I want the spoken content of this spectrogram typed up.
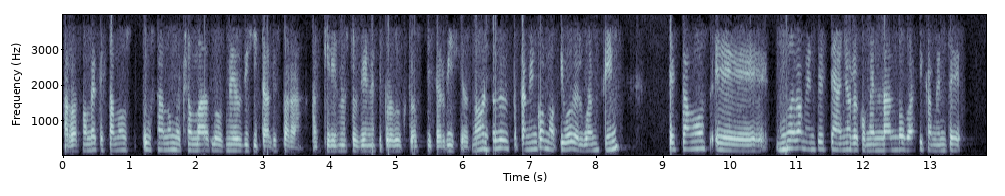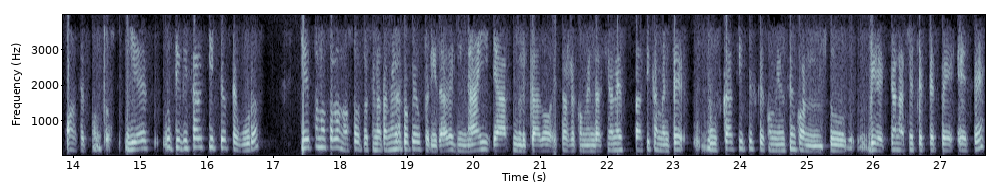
a razón de que estamos usando mucho más los medios digitales para adquirir nuestros bienes y productos y servicios, ¿no? Entonces, también con motivo del buen fin, estamos eh, nuevamente este año recomendando básicamente 11 puntos. Y es utilizar sitios seguros. Y esto no solo nosotros, sino también la propia autoridad, el INAI, ya ha publicado estas recomendaciones. Básicamente, buscar sitios que comiencen con su dirección HTTPS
